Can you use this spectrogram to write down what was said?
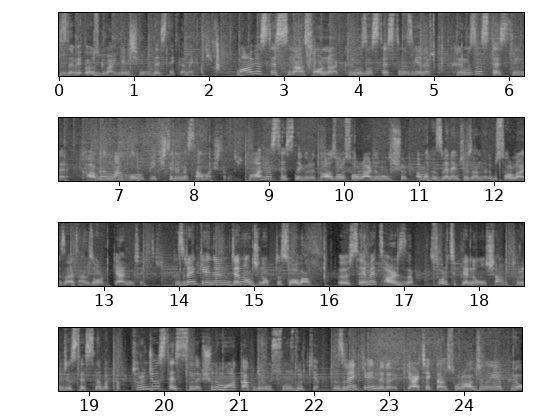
sizde ve özgüven gelişimini desteklemektir. Mavi testinden sonra kırmızı hız testimiz gelir. Kırmızı hız testinde kavranılan konunun pekiştirilmesi amaçlanır. Mavi testine göre daha zor sorulardan oluşur ama hız ve renk çözenlere bu sorular zaten zor gelmeyecektir. Hız renk yayınlarının can alıcı noktası olan ÖSYM tarzı soru tiplerine oluşan turuncu hız testine bakalım. Turuncu hız testinde şunu muhakkak duymuşsunuzdur ki hız renk yayınları gerçekten soru avcılığı yapıyor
